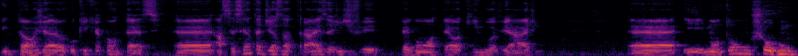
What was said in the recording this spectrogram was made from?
Então, Gera, o que, que acontece? É, há 60 dias atrás, a gente pegou um hotel aqui em Boa Viagem é, e montou um showroom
